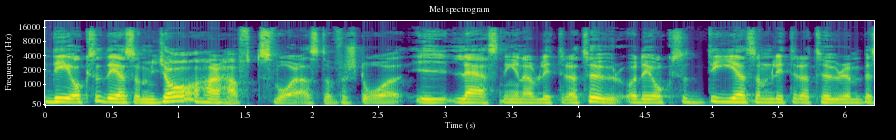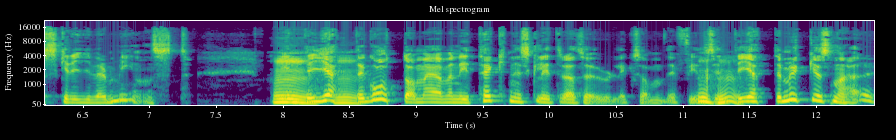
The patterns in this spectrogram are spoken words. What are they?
det är också det som jag har haft svårast att förstå i läsningen av litteratur. Och det är också det som litteraturen beskriver minst. Det är Mm, inte jättegott om även i teknisk litteratur. Liksom. Det finns inte jättemycket sådana här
